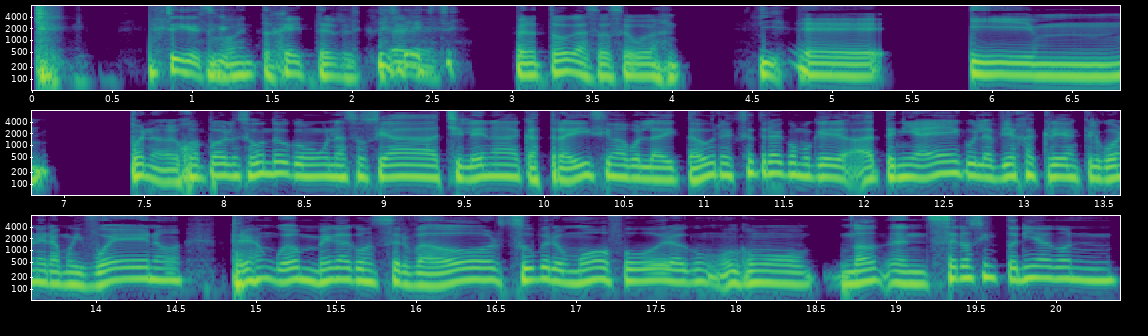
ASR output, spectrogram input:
Sigue, sigue. Momento hater. Eh. Pero en todo caso, ese weón. Sí. Eh, y, mm, Bueno, Juan Pablo II, como una sociedad chilena castradísima por la dictadura, etcétera, como que ah, tenía eco y las viejas creían que el weón era muy bueno, pero era un weón mega conservador, súper homófobo, era como, como no, en cero sintonía con,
